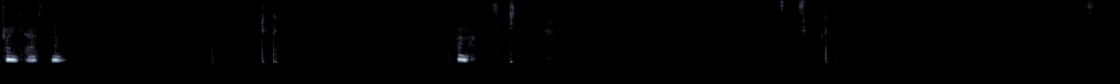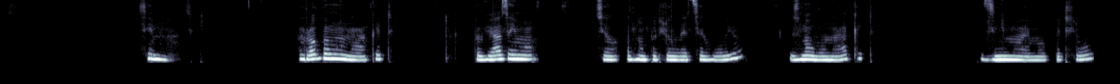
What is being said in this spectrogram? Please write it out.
пров'язуємо. 17. Робимо накид, пров'язуємо цю одну петлю лицевою, знову накид, знімаємо петлю,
